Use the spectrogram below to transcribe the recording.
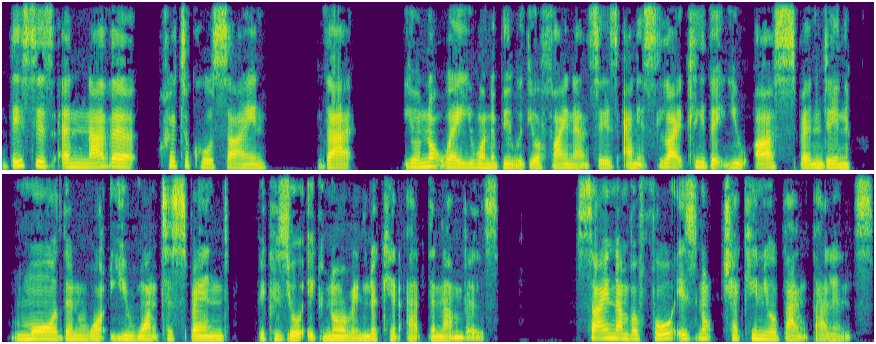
this is another critical sign that you're not where you want to be with your finances. And it's likely that you are spending more than what you want to spend because you're ignoring looking at the numbers. Sign number four is not checking your bank balance.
